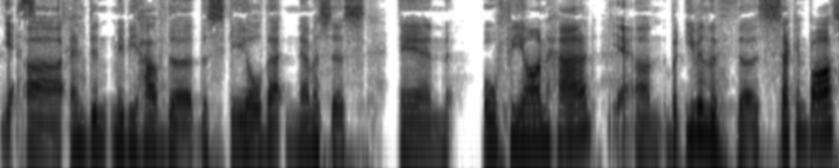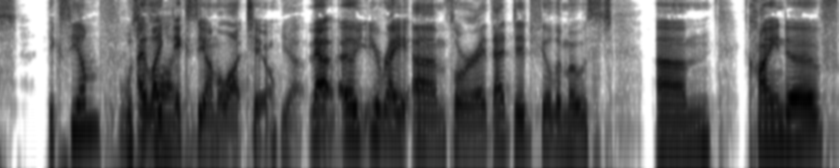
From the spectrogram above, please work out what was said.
Yes, uh, and didn't maybe have the the scale that Nemesis and Ophion had. yeah. Um, but even the the second boss, Ixion, f- was I liked flying. Ixion a lot too. Yeah. that uh, you're right, um, Flora. That did feel the most um kind of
